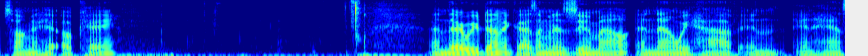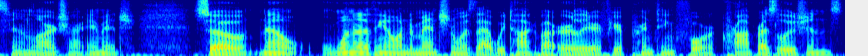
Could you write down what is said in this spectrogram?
So I'm gonna hit OK And there we've done it, guys. I'm going to zoom out, and now we have en enhanced and enlarged our image. So now, one other thing I wanted to mention was that we talked about earlier if you're printing for crop resolutions,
